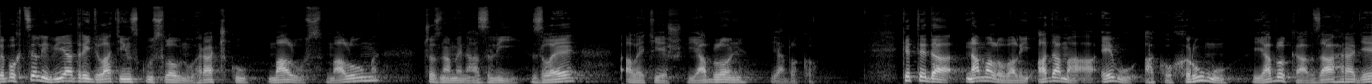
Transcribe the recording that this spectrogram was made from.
lebo chceli vyjadriť latinskú slovnú hračku malus malum, čo znamená zlý, zlé, ale tiež jabloň, jablko. Keď teda namalovali Adama a Evu ako chrúmu jablka v záhrade,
